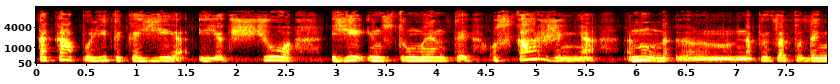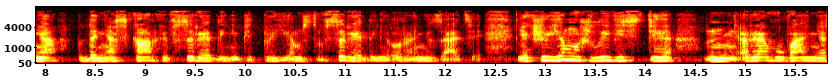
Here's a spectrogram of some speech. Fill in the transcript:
така політика є, і якщо є інструменти оскарження, ну ем, наприклад, подання подання скарги всередині підприємства, всередині організації, якщо є можливість е, реагування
